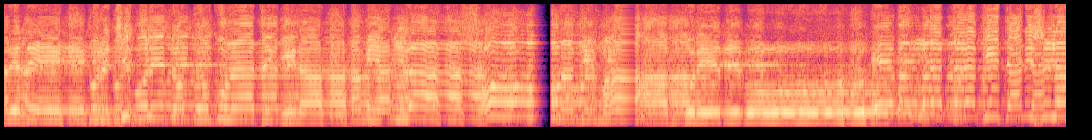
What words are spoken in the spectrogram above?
করে দে, তোর জীবনে যত গুণা আছে কিনা, আমি আল্লাহ সব গুণাকে মাফ করে দেব। এ বাংলা তোরা কি জানিস না,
